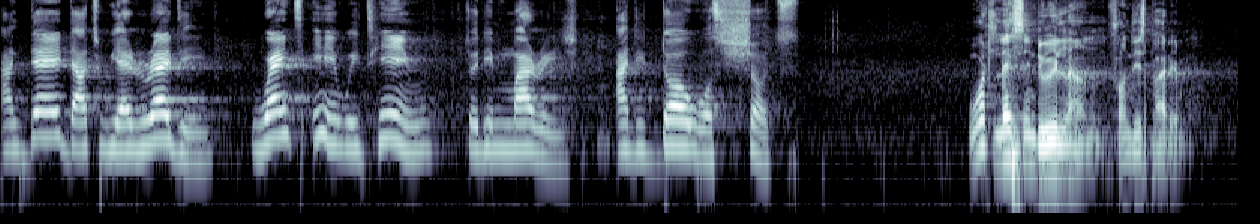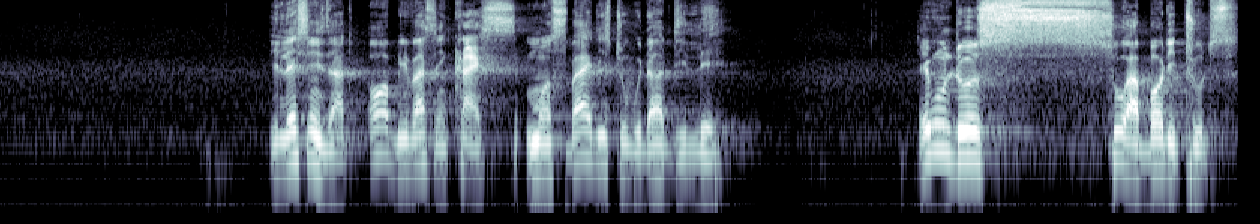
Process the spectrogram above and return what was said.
and they that were ready went in with him to the marriage, and the door was shut. What lesson do we learn from this parable? The lesson is that all believers in Christ must buy these two without delay. Even those who are body truths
